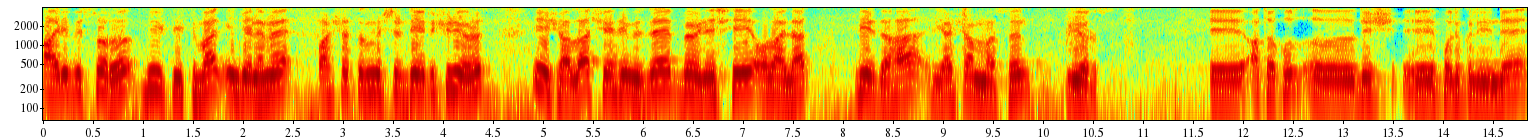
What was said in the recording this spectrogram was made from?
ayrı bir soru. Büyük bir ihtimal inceleme başlatılmıştır diye düşünüyoruz. İnşallah şehrimizde böylesi olaylar bir daha yaşanmasın diyoruz. E, Atakul e, Diş e, Polikliniğinde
